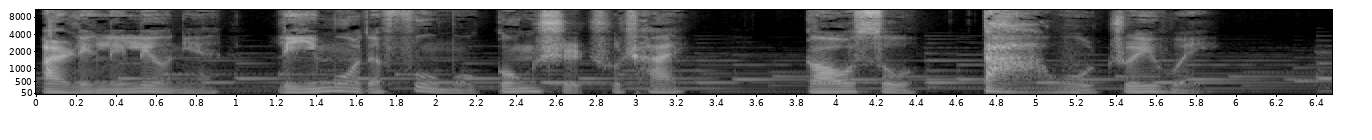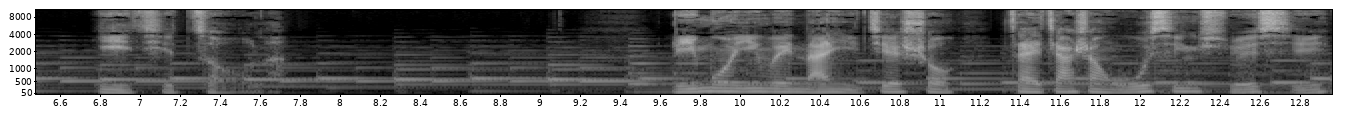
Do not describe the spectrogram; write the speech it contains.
二零零六年，李默的父母公事出差，高速大雾追尾，一起走了。李默因为难以接受，再加上无心学习，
